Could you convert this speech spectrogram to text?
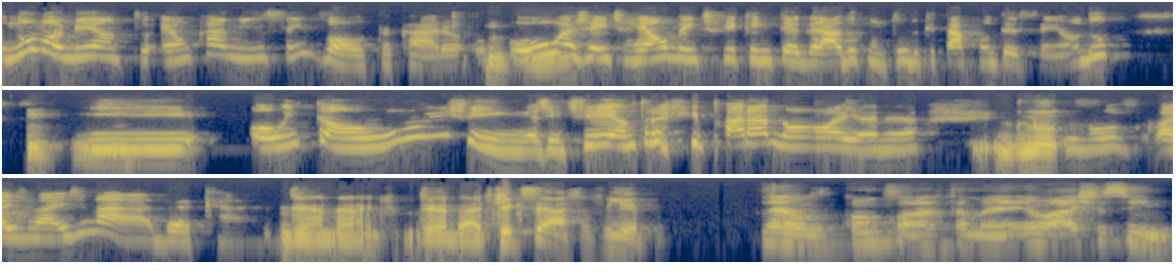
no momento é um caminho sem volta, cara. Uhum. Ou a gente realmente fica integrado com tudo que está acontecendo uhum. e ou então, enfim, a gente entra em paranoia, né? Não, não faz mais nada, cara. Verdade, verdade. O que, que você acha, Felipe? Não, eu concordo também. Eu acho assim,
